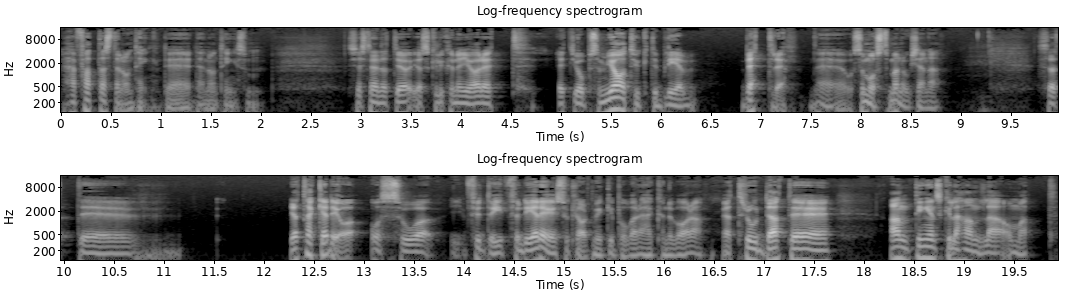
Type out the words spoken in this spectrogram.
här fattas det någonting. Det, det är någonting som... Så jag kände att jag, jag, skulle kunna göra ett, ett jobb som jag tyckte blev bättre. Eh, och så måste man nog känna. Så att eh, jag tackade jag och så funderade jag såklart mycket på vad det här kunde vara. Jag trodde att det antingen skulle handla om att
